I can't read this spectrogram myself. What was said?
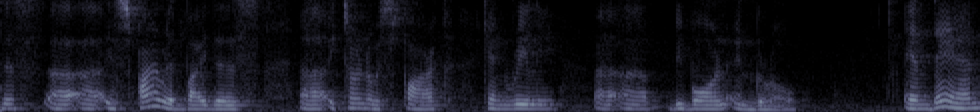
this, uh, uh, inspired by this uh, eternal spark, can really be born and grow. And then,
